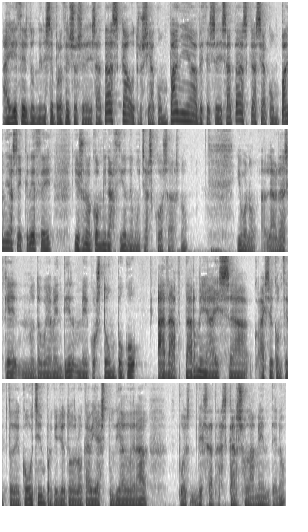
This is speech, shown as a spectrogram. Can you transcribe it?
Hay veces donde en ese proceso se desatasca, otros se acompaña, a veces se desatasca, se acompaña, se crece y es una combinación de muchas cosas, ¿no? Y bueno, la verdad es que no te voy a mentir, me costó un poco adaptarme a, esa, a ese concepto de coaching porque yo todo lo que había estudiado era pues desatascar solamente, ¿no?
